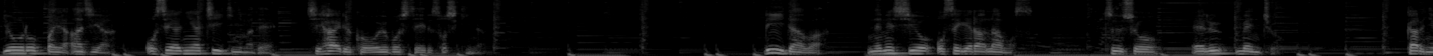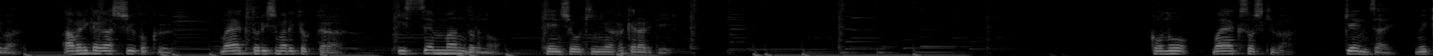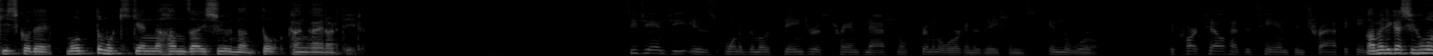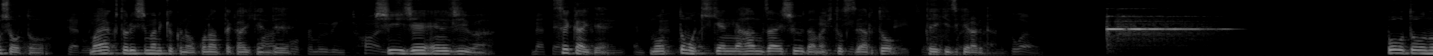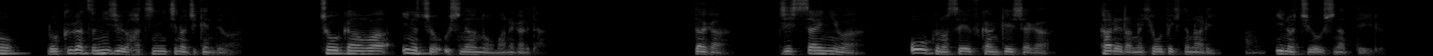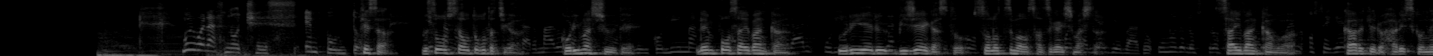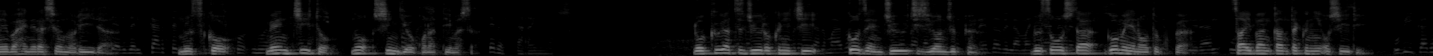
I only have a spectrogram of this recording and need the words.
ヨーロッパやアジアオセアニア地域にまで支配力を及ぼしている組織にな。るリーダーはネメシオ・オセゲラ・ラモス通称エル・メンチョ。彼にはアメリカ合衆国麻薬取締局から1000万ドルの懸賞金がかけられているこの麻薬組織は現在メキシコで最も危険な犯罪集団と考えられている CJNG is one of the most dangerous transnational criminal organizations in the world. アメリカ司法省と麻薬取締局の行った会見で CJNG は世界で最も危険な犯罪集団の一つであると定義づけられた。冒頭の6月28日の事件では長官は命を失うのを免れた。だが実際には多くの政府関係者が彼らの標的となり命を失っている.今朝武装した男たちがコリマ州で連邦裁判官ウリエル・ビジェーガスとその妻を殺害しました裁判官はカルテル・ハリスコ・ネーバ・ヘネラシオンのリーダー息子メンチートの審議を行っていました6月16日午前11時40分武装した5名の男が裁判官宅に押し入り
